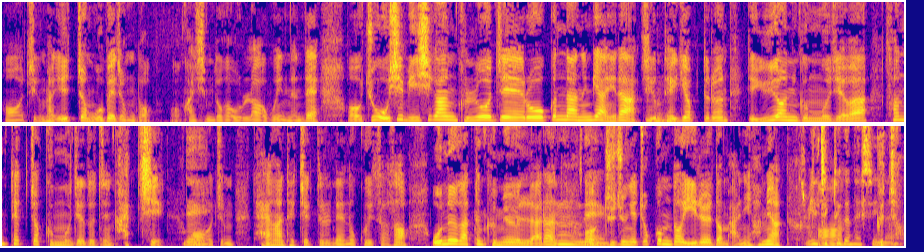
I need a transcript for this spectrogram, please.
어, 지금 한 1.5배 2배 정도 어, 관심도가 올라오고 있는데 어, 주 52시간 근로제로 끝나는 게 아니라 지금 음. 대기업들은 유연 근무제와 선택적 근무제도 지금 같이 네. 어, 좀 다양한 대책들을 내놓고 있어서 오늘 같은 금요일 날은 음, 네. 어, 주중에 조금 더 일을 더 많이 하면 좀 일찍 어, 퇴근할 수 있나요? 그쵸.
